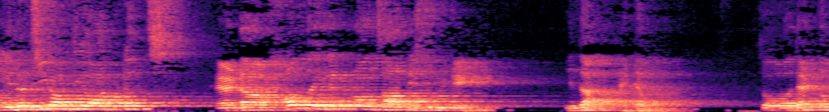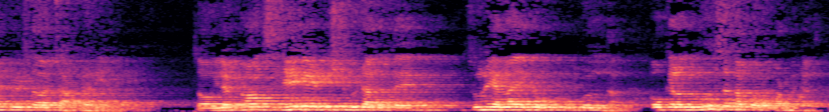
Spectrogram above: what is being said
the energy of the orbitals and uh, how the electrons are distributed in the atom. So that completes the chapter here. So electrons ಹೇಗೆ ಡಿಸ್ಟ್ರಿಬ್ಯೂಟ್ ಆಗುತ್ತೆ ಸುಮ್ಮನೆ ಎಲ್ಲ ಹೇಗೆ ಹೋಗೋದಿಲ್ಲ ಅವು ಕೆಲವೊಂದು ರೂಲ್ಸ್ ಅನ್ನ ಫಾಲೋ ಮಾಡಬೇಕಾಗುತ್ತೆ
